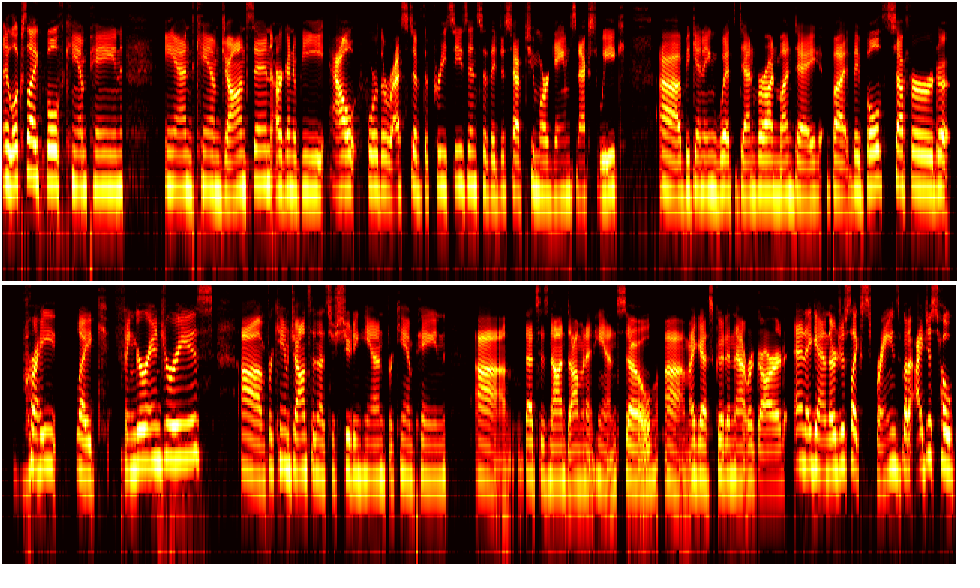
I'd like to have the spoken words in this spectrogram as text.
it looks like both Cam Payne and Cam Johnson are going to be out for the rest of the preseason. So they just have two more games next week, uh, beginning with Denver on Monday. But they both suffered right like finger injuries. Um, for Cam Johnson, that's his shooting hand. For Cam Payne, uh, that's his non-dominant hand. So um, I guess good in that regard. And again, they're just like sprains, but I just hope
